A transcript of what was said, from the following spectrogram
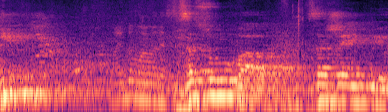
кіт засумував за Женькою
